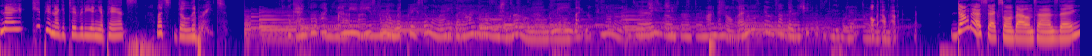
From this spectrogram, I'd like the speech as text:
Nay, keep your negativity in your pants. Let's deliberate. Okay, but like, I mean, he's coming with pretty soon, right? Like, I don't know what we should do. I mean, like, no, no, no, no. She, she, I, I know, I know it's Valentine's Day, but she got to be Okay, okay, okay. Don't have sex on Valentine's Day.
